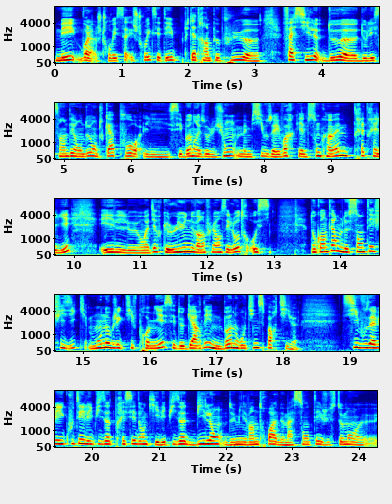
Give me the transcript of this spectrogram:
Mais voilà, je trouvais, ça, je trouvais que c'était peut-être un peu plus euh, facile de, euh, de, les scinder en deux, en tout cas pour ces bonnes résolutions, même si vous allez voir qu'elles sont quand même très très liées. Et on va dire que l'une va influencer l'autre aussi. Donc en termes de santé physique, mon objectif premier, c'est de garder une bonne routine sportive. Si vous avez écouté l'épisode précédent, qui est l'épisode bilan 2023 de ma santé justement euh,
